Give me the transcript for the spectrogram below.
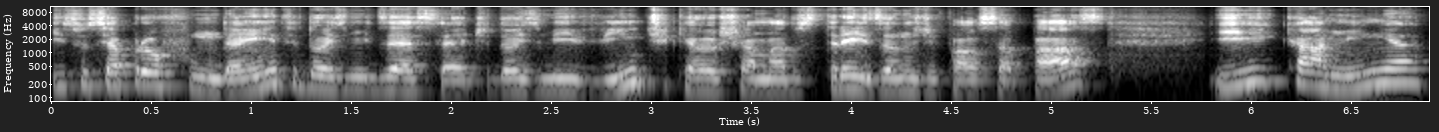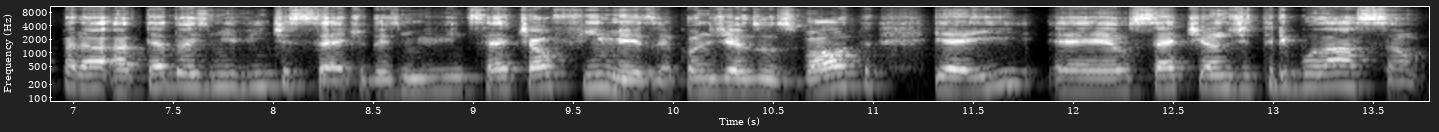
isso se aprofunda entre 2017 e 2020, que é os chamados três anos de falsa paz, e caminha para até 2027. 2027 é o fim mesmo, é quando Jesus volta, e aí é os sete anos de tribulação.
